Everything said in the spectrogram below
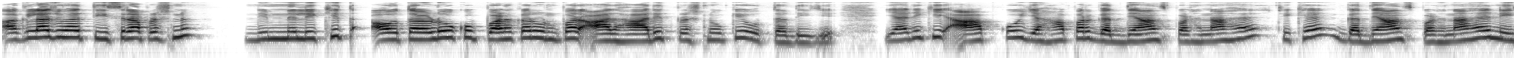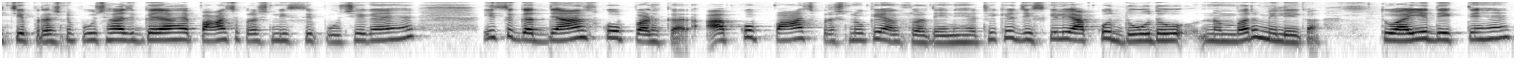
अगला जो है तीसरा प्रश्न, निम्नलिखित अवतरणों को पढ़कर उन पर आधारित प्रश्नों के उत्तर दीजिए। यानी कि आपको यहाँ पर गद्यांश पढ़ना है, ठीक है? गद्यांश पढ़ना है, नीचे प्रश्न पूछा गया है, पाँच प्रश्न इससे पूछे गए हैं। इस गद्यांश को पढ़कर आपको पाँच प्रश्नों के आंसर देने हैं, ठीक है? जिसके लिए आपको दो दो नंबर मिलेगा। तो आइए देखते हैं।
